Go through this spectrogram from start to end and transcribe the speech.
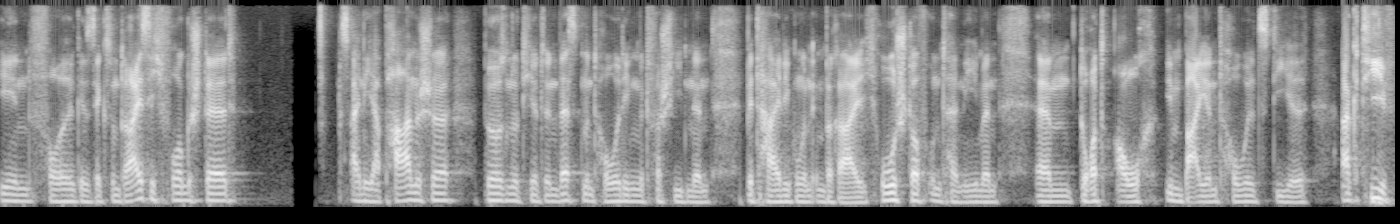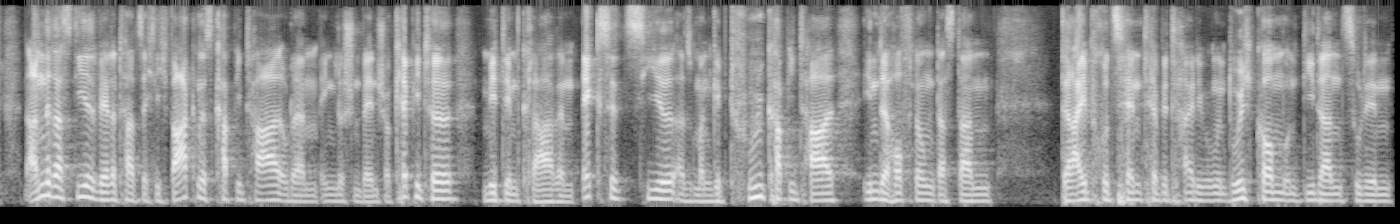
in Folge 36 vorgestellt ist eine japanische börsennotierte Investment Holding mit verschiedenen Beteiligungen im Bereich Rohstoffunternehmen, ähm, dort auch im Buy-and-Hold-Stil aktiv. Ein anderer Stil wäre tatsächlich Wagniskapital oder im englischen Venture Capital mit dem klaren Exit-Ziel. Also man gibt Frühkapital in der Hoffnung, dass dann drei Prozent der Beteiligungen durchkommen und die dann zu den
